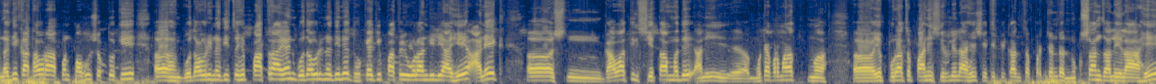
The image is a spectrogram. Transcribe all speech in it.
नदी काठावर. आपण पाहू शकतो की गोदावरी नदीचं हे पात्र आहे आणि गोदावरी नदीने धोक्याची पातळी ओलांडलेली आहे. अनेक गावातील शेतामध्ये आणि मोठ्या प्रमाणात हे पुराचं पाणी शिरलेलं आहे. शेती पिकांचं प्रचंड नुकसान झालेलं आहे.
